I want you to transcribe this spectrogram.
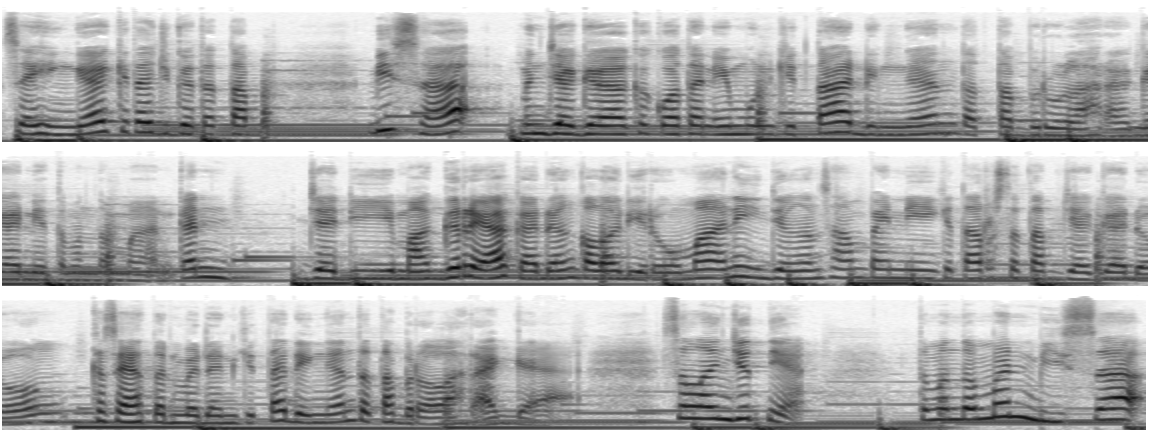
sehingga kita juga tetap bisa menjaga kekuatan imun kita dengan tetap berolahraga nih teman-teman. Kan jadi mager ya kadang kalau di rumah nih jangan sampai nih kita harus tetap jaga dong kesehatan badan kita dengan tetap berolahraga. Selanjutnya, teman-teman bisa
